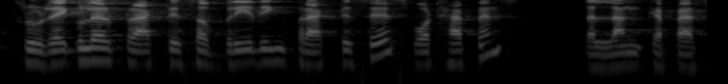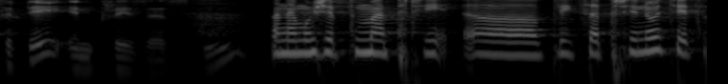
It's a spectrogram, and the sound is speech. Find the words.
Through regular practice of breathing practices, what happens? The lung capacity increases. Hmm? A nemůžeme při, uh, plíce přinutit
